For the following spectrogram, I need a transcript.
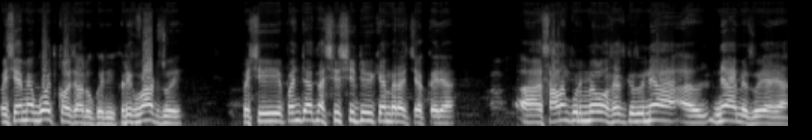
પછી અમે ગોતખો ચાલુ કરી. ઘડીક વાટ જોઈ. પછી પંચાયતના સીસીટીવી કેમેરા ચેક કર્યા. સાળંગપુર મેળો છે, કીધું ન્યા અમે જોયા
